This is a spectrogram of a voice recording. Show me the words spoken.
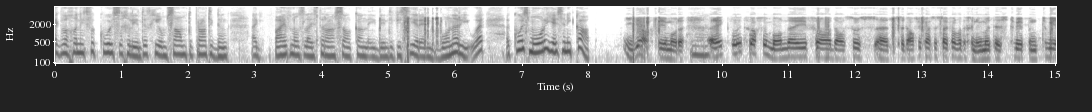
Ek wil gou net vir Koos se geleentheid gee om saam te praat. Ek dink ek baie van ons luisteraars sal kan identifiseer en wonder hieroor. Koos môre jy's in die Kaap. Ja, goeiemôre. Ek wil net graag vir Monday vra daar soos uh, Suid-Afrika se syfer wat genoem het is 2.2.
